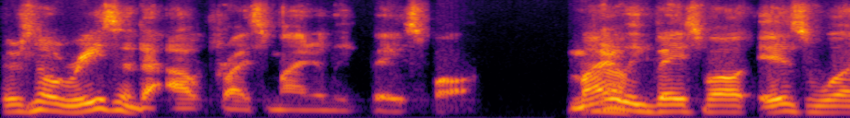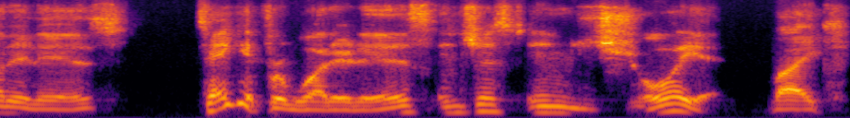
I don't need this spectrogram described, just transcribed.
there's no reason to outprice minor league baseball. Minor no. league baseball is what it is. Take it for what it is and just enjoy it. Like,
